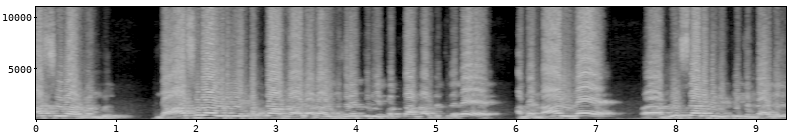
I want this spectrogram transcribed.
ஆசுரா நோன்பு. இந்த ஆசுராவுடைய பத்தாம் நாள் அதாவது முகரத்துடைய பத்தாம் நாள் இருக்கிறத அந்த நாளில ஆஹ், வெற்றி கண்டார்கள்.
